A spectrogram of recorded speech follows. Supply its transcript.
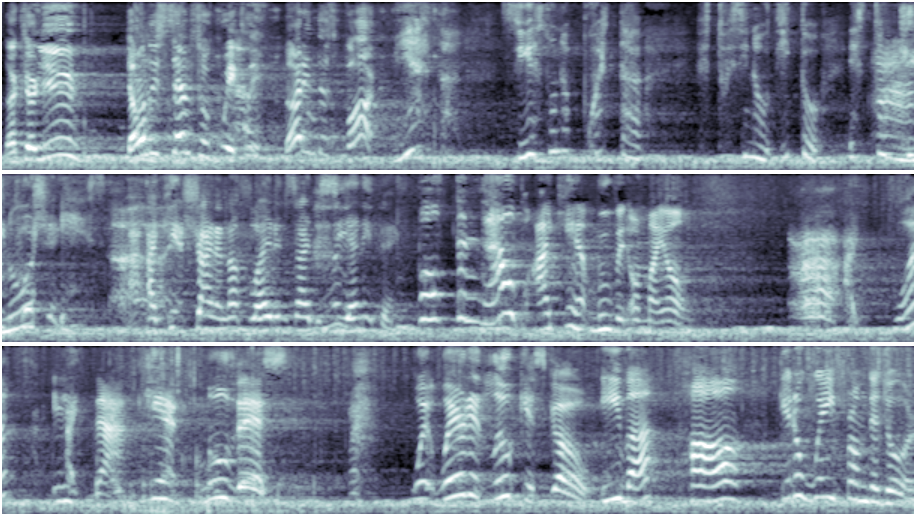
Dr. Liu, don't descend so quickly. Not in this fog. Mierda. Si es una puerta. Es inaudito. Esto Keep no pushing. es. I-, I can't shine enough light inside to see anything. Well, then help! I can't move it on my own. Ah, I, What is I, that? I can't move this. Where, where did Lucas go? Eva, Paul, get away from the door.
